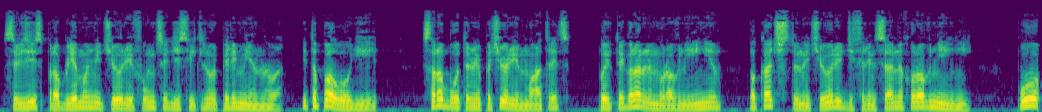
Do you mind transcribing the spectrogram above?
в связи с проблемами теории функций действительного переменного и топологии, с работами по теории матриц, по интегральным уравнениям, по качественной теории дифференциальных уравнений, по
